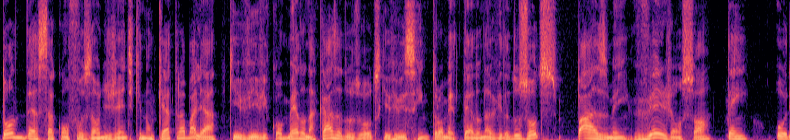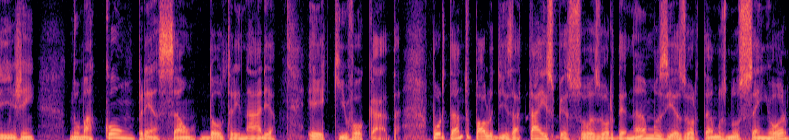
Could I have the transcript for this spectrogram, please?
Toda essa confusão de gente que não quer trabalhar, que vive comendo na casa dos outros, que vive se intrometendo na vida dos outros, pasmem, vejam só, tem origem numa compreensão doutrinária equivocada. Portanto, Paulo diz: a tais pessoas ordenamos e exortamos no Senhor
